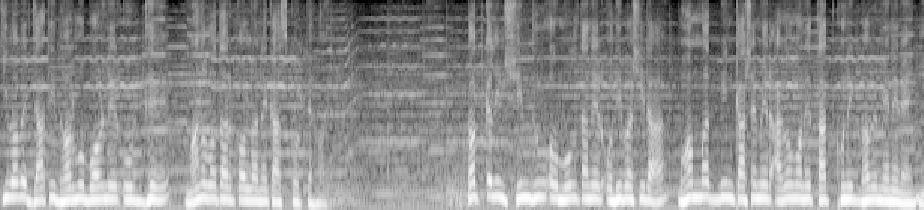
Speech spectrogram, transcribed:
কীভাবে জাতি, ধর্ম, বর্ণের ঊর্ধ্বে মানবতার কল্যাণে কাজ করতে হয়। তৎকালীন সিন্ধু ও মুলতানের অধিবাসীরা মোহাম্মদ বিন কাসেমের আগমনে তাৎক্ষণিকভাবে মেনে নেয়নি।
